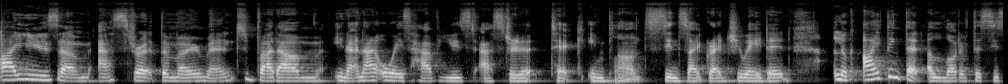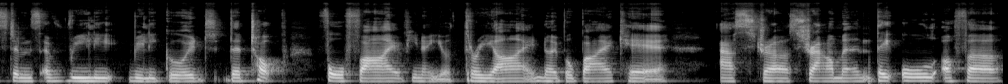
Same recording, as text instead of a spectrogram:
I use um, Astra at the moment, but, um, you know, and I always have used Astra Tech implants since I graduated. Look, I think that a lot of the systems are really, really good. The top four, five, you know, your 3i, Nobel Biocare, Astra, Straumann, they all offer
